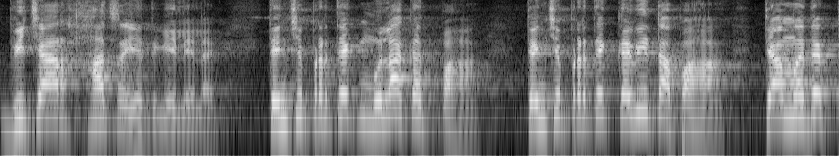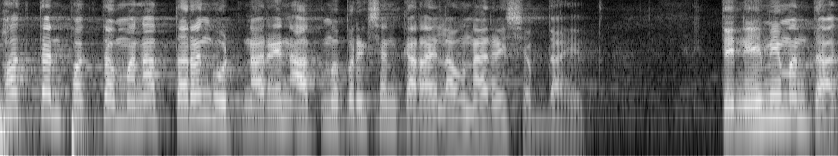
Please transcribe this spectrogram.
विचार हाच येत गेलेला आहे. त्यांची प्रत्येक मुलाखत पहा त्यांची प्रत्येक कविता पहा त्यामध्ये फक्त आणि फक्त मनात तरंग उठणारे आणि आत्मपरीक्षण करायला लावणारे शब्द आहेत. ते नेहमी म्हणतात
